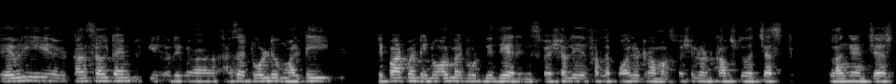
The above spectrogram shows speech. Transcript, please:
every consultant uh, as i told you multi department involvement would be there, especially for the polytrauma, especially when it comes to the chest, lung and chest.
